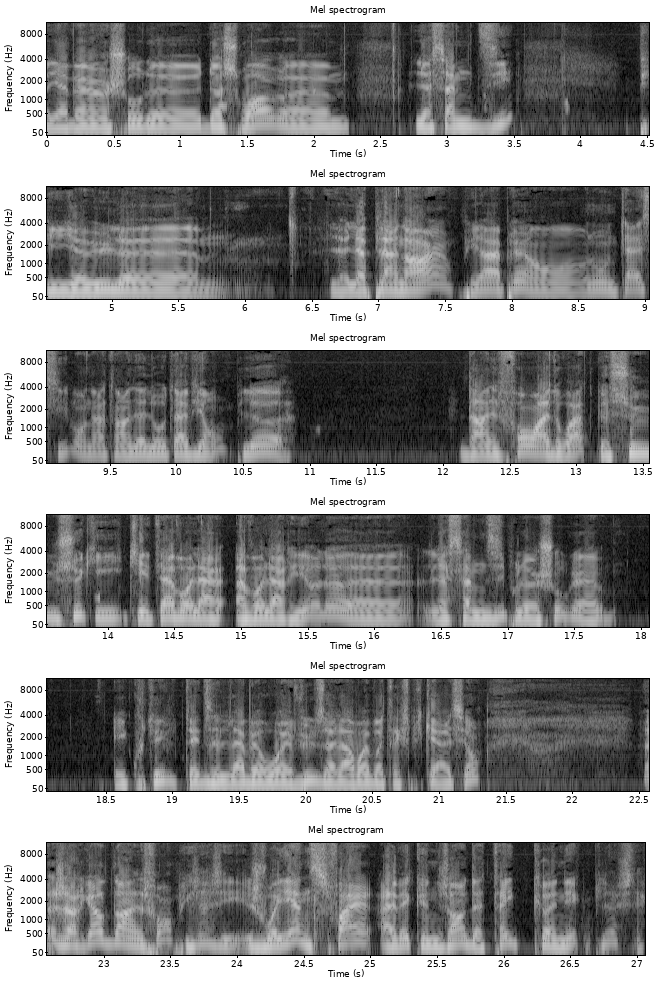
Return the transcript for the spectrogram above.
Il y avait un show de, de soir euh, le samedi. Puis il y a eu le le, planeur. Puis là, après, on, on était assis, on attendait l'autre avion. Puis là, dans le fond à droite, que ceux, qui, étaient à, Volaria euh, le samedi pour le show, écoutez, peut-être vous l'avez vu, vous allez avoir votre explication. Là, je regarde dans le fond, puis là, je voyais une sphère avec une genre de tête conique. Puis là, j'étais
